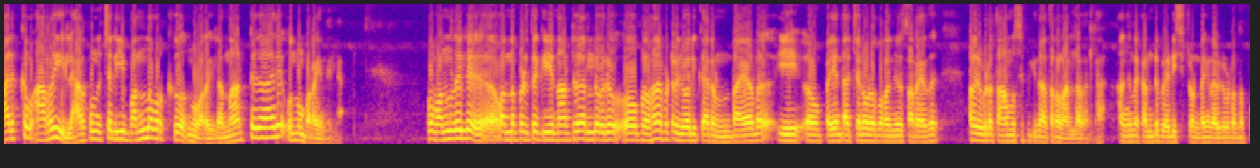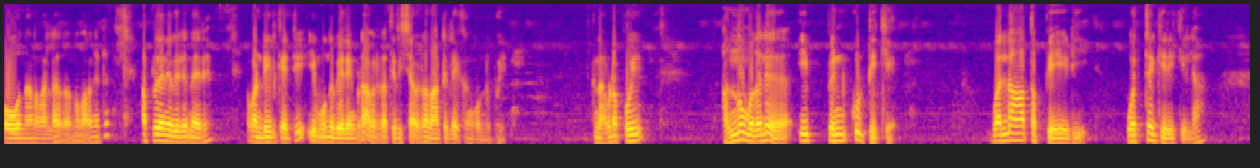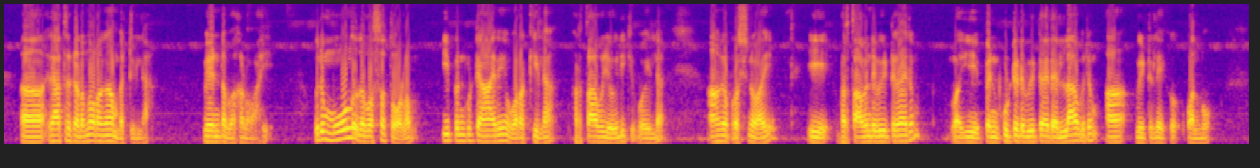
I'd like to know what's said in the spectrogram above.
ആർക്കും അറിയില്ല. ആർക്കും എന്ന് വെച്ചാൽ ഈ വന്നവർക്ക് ഒന്നും അറിയില്ല. നാട്ടുകാർ ഒന്നും പറയുന്നില്ല. അപ്പോൾ വന്നതിൽ വന്നപ്പോഴത്തേക്ക് ഈ നാട്ടുകാരിൽ ഒരു പ്രധാനപ്പെട്ട ജോലിക്കാരുണ്ട് അയാൾ ഈ പയ്യന്റെ അച്ഛനോട് പറഞ്ഞു സാറേ അത് അവരിവിടെ താമസിപ്പിക്കുന്നത് അത്ര നല്ലതല്ല. അങ്ങനെ കണ്ട് പേടിച്ചിട്ടുണ്ടെങ്കിൽ അവരിവിടെ നിന്ന് പോകുന്നതാണ് നല്ലതെന്ന് പറഞ്ഞിട്ട് അപ്പോഴത്തേന് ഇവർ നേരെ വണ്ടിയിൽ കയറ്റി ഈ മൂന്ന് പേരെയും കൂടെ അവരുടെ തിരിച്ച് അവരുടെ നാട്ടിലേക്കും കൊണ്ടുപോയി. എന്നാൽ അവിടെ പോയി. അന്നു മുതൽ ഈ പെൺകുട്ടിക്ക് വല്ലാത്ത പേടി ഒറ്റയ്ക്കിരിക്കില്ല രാത്രി കിടന്നുറങ്ങാൻ പറ്റില്ല. വേണ്ട ബഹളമായി. ഒരു മൂന്ന് ദിവസത്തോളം ഈ പെൺകുട്ടി ആരെയും ഉറക്കില്ല ഭർത്താവ് ജോലിക്ക് പോയില്ല. ആകെ പ്രശ്നമായി. ഈ ഭർത്താവിന്റെ വീട്ടുകാരും ഈ പെൺകുട്ടിയുടെ വീട്ടുകാരെല്ലാവരും ആ വീട്ടിലേക്ക് വന്നു.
